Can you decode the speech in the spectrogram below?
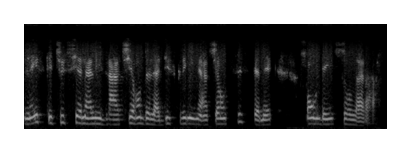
l'institutionnalisation de la discrimination systémique fondée sur la race.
